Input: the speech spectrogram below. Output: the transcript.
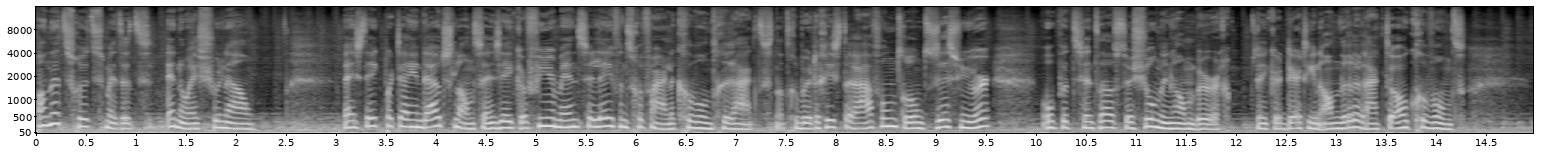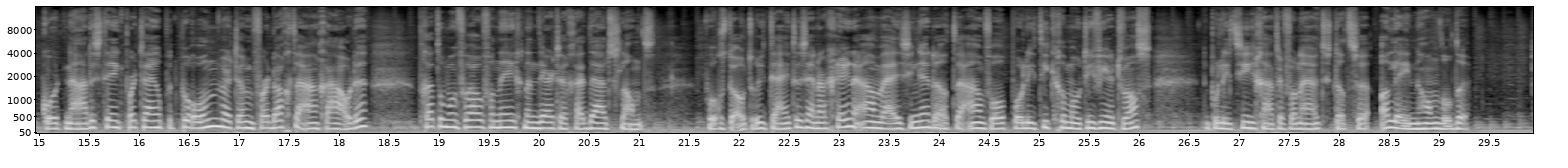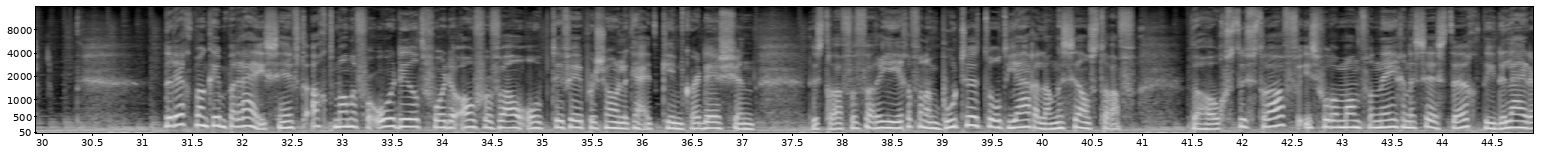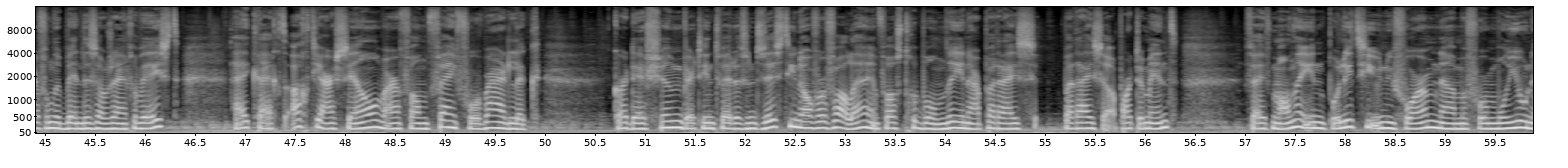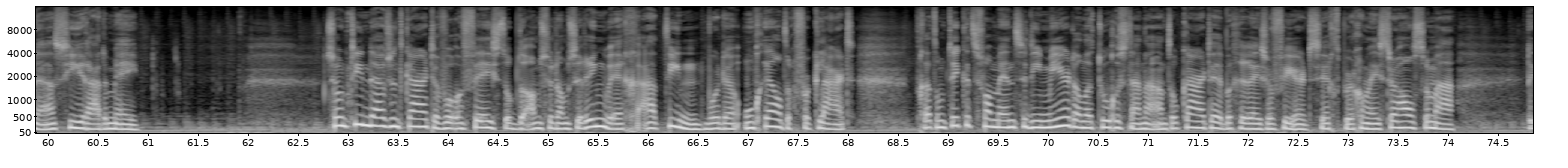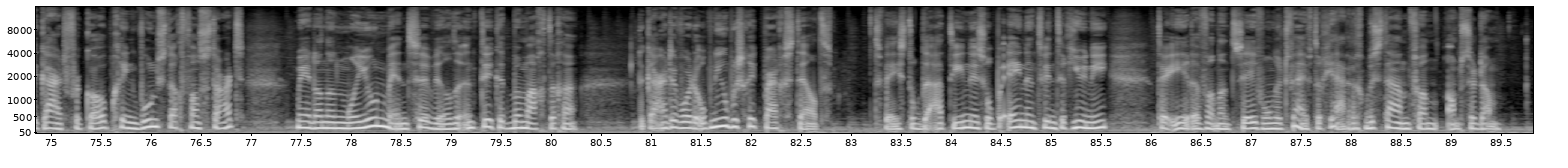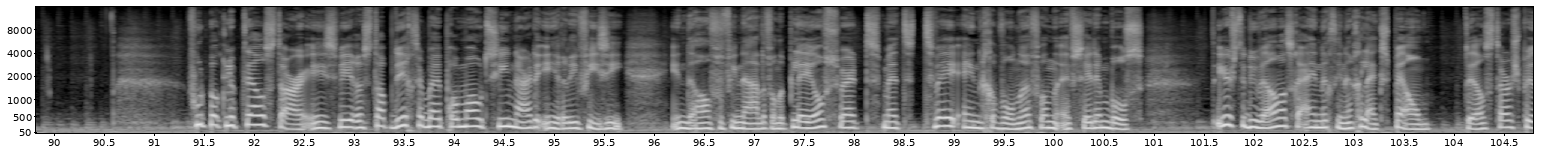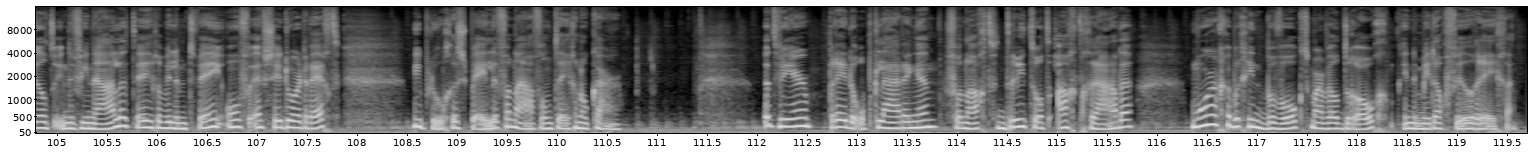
Annette Schut met het NOS Journaal. Bij een steekpartij in Duitsland zijn zeker vier mensen levensgevaarlijk gewond geraakt. Dat gebeurde gisteravond rond 6 uur op het Centraal Station in Hamburg. Zeker 13 anderen raakten ook gewond. Kort na de steekpartij op het perron werd een verdachte aangehouden. Het gaat om een vrouw van 39 uit Duitsland. Volgens de autoriteiten zijn er geen aanwijzingen dat de aanval politiek gemotiveerd was. De politie gaat ervan uit dat ze alleen handelde. De rechtbank in Parijs heeft acht mannen veroordeeld voor de overval op tv-persoonlijkheid Kim Kardashian. De straffen variëren van een boete tot jarenlange celstraf. De hoogste straf is voor een man van 69 die de leider van de bende zou zijn geweest. Hij krijgt acht jaar cel, waarvan vijf voorwaardelijk. Kardashian werd in 2016 overvallen en vastgebonden in haar Parijs, Parijse appartement. Vijf mannen in politieuniform namen voor miljoenen sieraden mee. Zo'n 10.000 kaarten voor een feest op de Amsterdamse ringweg A10 worden ongeldig verklaard. Het gaat om tickets van mensen die meer dan het toegestane aantal kaarten hebben gereserveerd, zegt burgemeester Halsema. De kaartverkoop ging woensdag van start. Meer dan een miljoen mensen wilden een ticket bemachtigen. De kaarten worden opnieuw beschikbaar gesteld. Het feest op de A10 is op 21 juni ter ere van het 750-jarig bestaan van Amsterdam. Voetbalclub Telstar is weer een stap dichter bij promotie naar de eredivisie. In de halve finale van de play-offs werd met 2-1 gewonnen van FC Den Bosch. Het eerste duel was geëindigd in een gelijkspel. Telstar speelt in de finale tegen Willem II of FC Dordrecht. Die ploegen spelen vanavond tegen elkaar. Het weer, brede opklaringen, vannacht 3 tot 8 graden. Morgen begint bewolkt, maar wel droog. In de middag veel regen.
